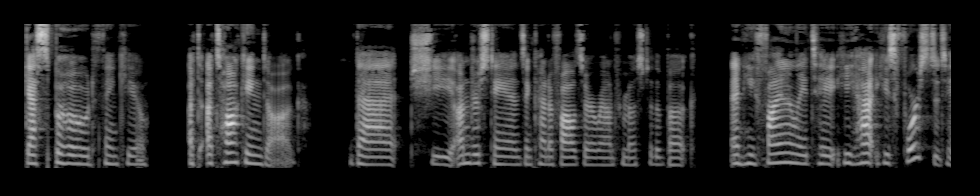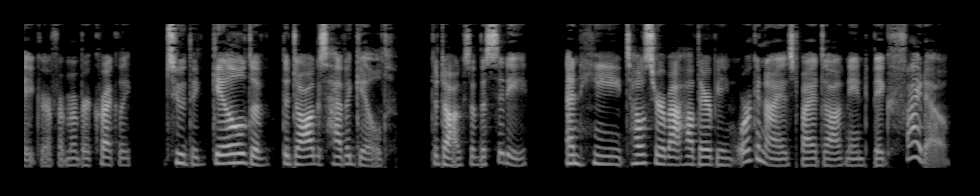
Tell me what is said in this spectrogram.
Gaspode, thank you. A, a talking dog that she understands and kind of follows her around for most of the book. And he finally take he had he's forced to take her, if I remember correctly, to the guild of the dogs have a guild, the dogs of the city, and he tells her about how they're being organized by a dog named Big Fido,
